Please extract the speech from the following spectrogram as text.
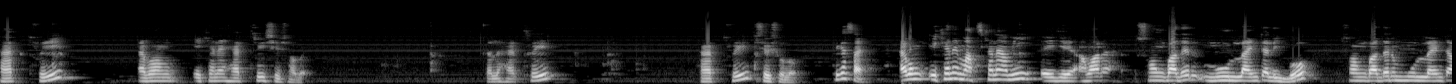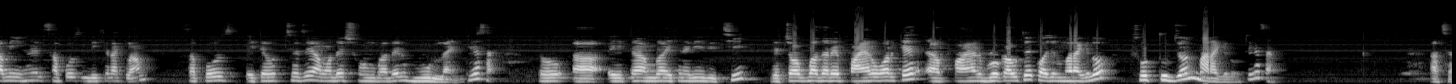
হেড থ্রি এবং এখানে হেড থ্রি শেষ হবে। তাহলে হেড থ্রি হেড থ্রি শেষ হলো। ঠিক আছে? এবং এখানে মাঝখানে আমি এই যে আমার সংবাদের মূল লাইনটা লিখব। সংবাদের মূল লাইনটা আমি এখানে সাপোজ লিখে রাখলাম। সাপোজ এটা হচ্ছে যে আমাদের সংবাদের মূল লাইন, ঠিক আছে? তো এইটা আমরা এখানে দিয়ে দিচ্ছি যে চকবাজারে ফায়ার ওয়ার্কে ফায়ার ব্রোকআউটে কয়জন মারা গেল? সত্তর জন মারা গেল, ঠিক আছে? আচ্ছা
